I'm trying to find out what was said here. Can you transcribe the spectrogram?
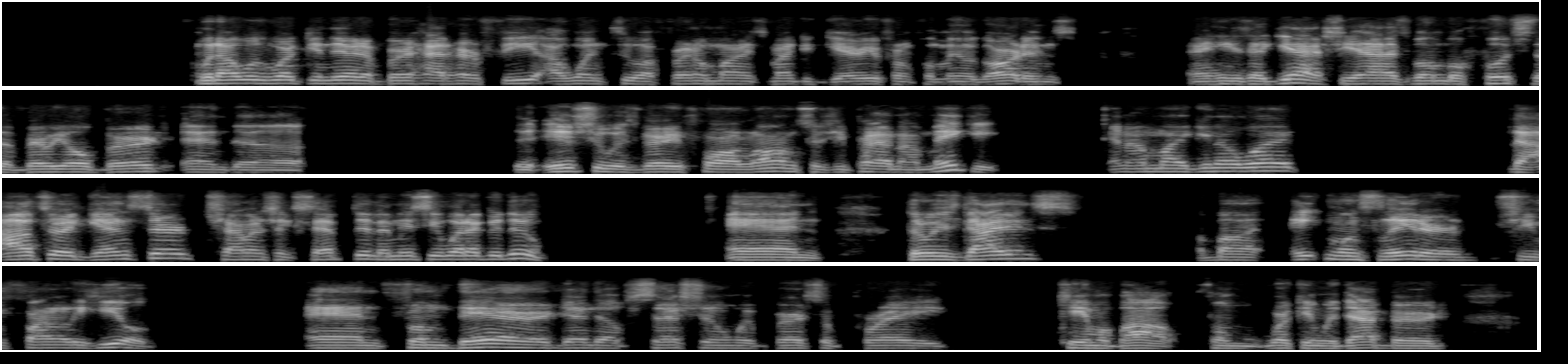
when I was working there, the bird had her feet. I went to a friend of mine, it's Michael Gary from Flamingo Gardens, and he's like, "Yeah, she has bumblefoot. She's a very old bird, and uh, the issue is very far along, so she probably not make it." And I'm like, you know what? The odds are against her. Challenge accepted. Let me see what I could do. And through his guidance, about eight months later, she finally healed. And from there, then the obsession with birds of prey came about from working with that bird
